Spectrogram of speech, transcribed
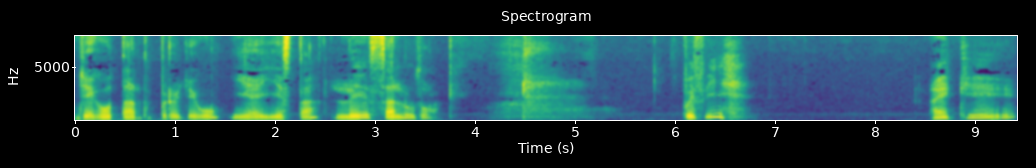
Llegó tarde, pero llegó y ahí está. Le saludo. Pues sí, hay que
